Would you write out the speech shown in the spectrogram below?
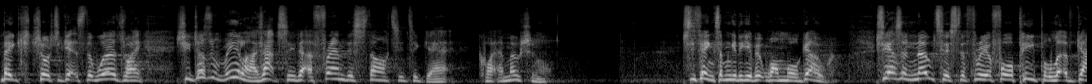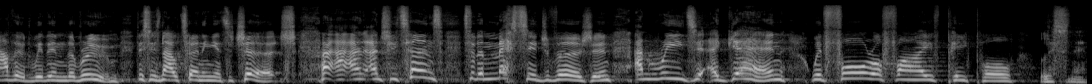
making sure she gets the words right, she doesn't realize actually that her friend has started to get quite emotional. She thinks, I'm going to give it one more go. She hasn't noticed the three or four people that have gathered within the room. This is now turning into church. And, she turns to the message version and reads it again with four or five people listening.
